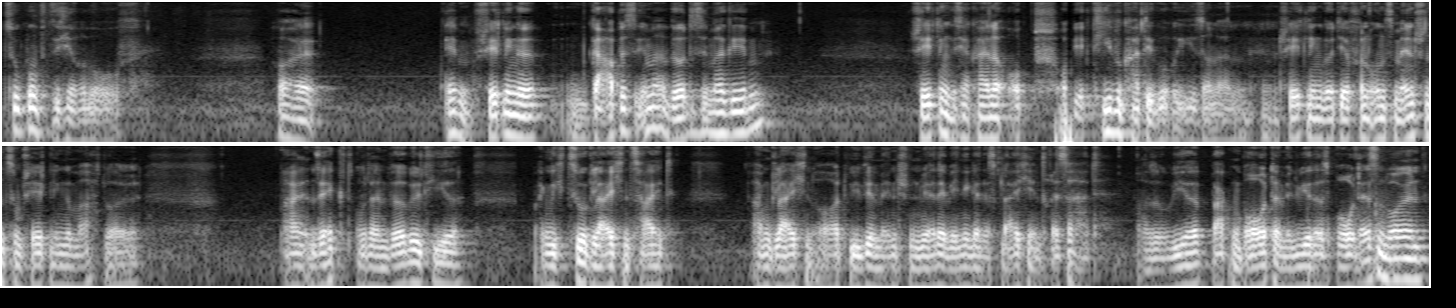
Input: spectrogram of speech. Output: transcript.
zukunftssicherer Beruf. Weil eben Schädlinge gab es immer, wird es immer geben. Schädling ist ja keine ob objektive Kategorie, sondern ein Schädling wird ja von uns Menschen zum Schädling gemacht, weil ein Insekt oder ein Wirbeltier eigentlich zur gleichen Zeit am gleichen Ort wie wir Menschen mehr oder weniger das gleiche Interesse hat. Also wir backen Brot, damit wir das Brot essen wollen.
